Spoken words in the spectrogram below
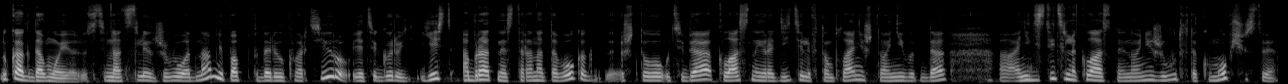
Ну как домой? Я с 17 лет живу одна, мне папа подарил квартиру. Я тебе говорю, есть обратная сторона того, как, что у тебя классные родители в том плане, что они вот, да, а, они действительно классные, но они живут в таком обществе,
